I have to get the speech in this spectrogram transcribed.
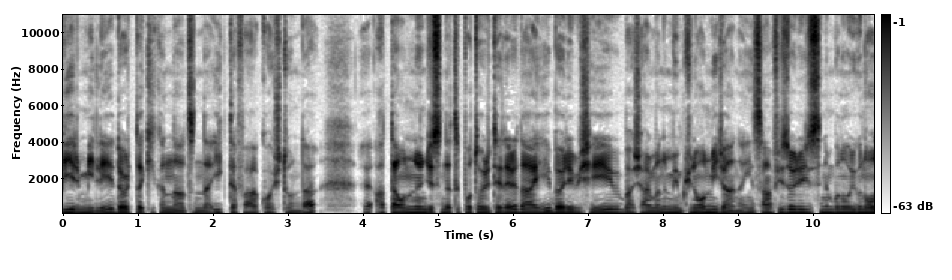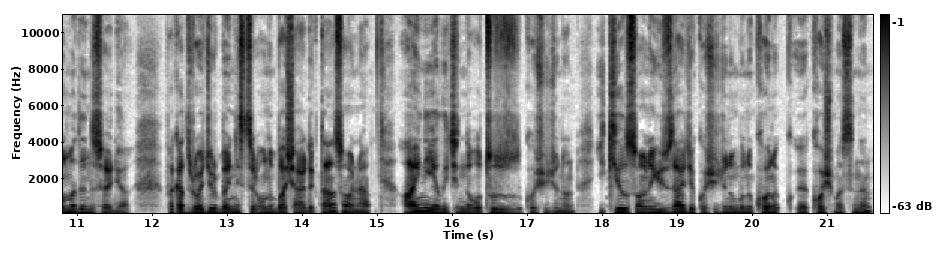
1 mili 4 dakikanın altında ilk defa koştuğunda hatta onun öncesinde tıp otoriteleri dahi böyle bir şeyi başarmanın mümkün olmayacağını, insan fizyolojisinin buna uygun olmadığını söylüyor. Fakat Roger Bannister onu başardıktan sonra aynı yıl içinde 30 koşucunun, 2 yıl sonra yüzlerce koşucunun bunu e, koşmasının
